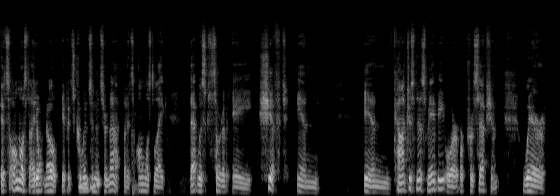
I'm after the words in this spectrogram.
it's almost I don't know if it's Mm-hmm. coincidence or not, but it's almost like that was sort of a shift in in consciousness maybe or, or perception where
